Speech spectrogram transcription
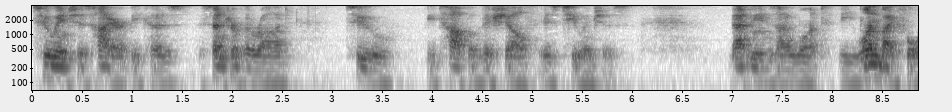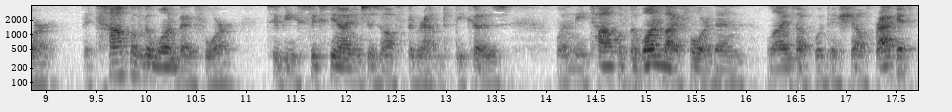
two inches higher because the center of the rod to the top of this shelf is two inches. That means I want the one by four, the top of the one by four, to be 69 inches off the ground because when the top of the one by four then lines up with the shelf bracket,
